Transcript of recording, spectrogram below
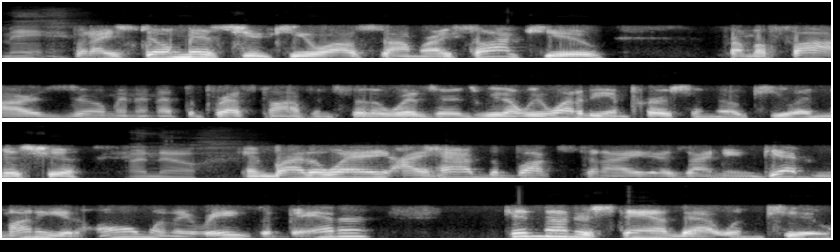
Man. But I still miss you, Q, all summer. I saw Q from afar, zooming in at the press conference for the Wizards. We don't. We want to be in person, though, Q. I miss you. I know. And by the way, I had the Bucks tonight. As I mean, getting money at home when they raised the banner. Didn't understand that one, Q.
